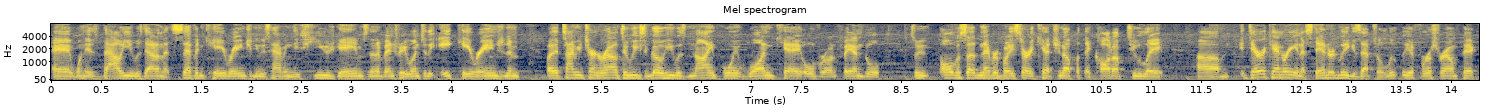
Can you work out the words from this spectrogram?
And when his value was down in that 7K range and he was having these huge games, and then eventually he went to the 8K range. And then by the time you turned around two weeks ago, he was 9.1K over on FanDuel. So all of a sudden, everybody started catching up, but they caught up too late. Um, Derrick Henry in a standard league is absolutely a first round pick.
